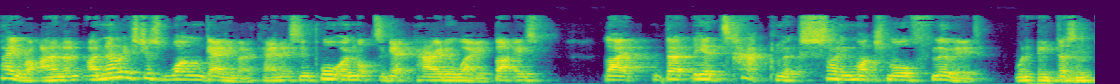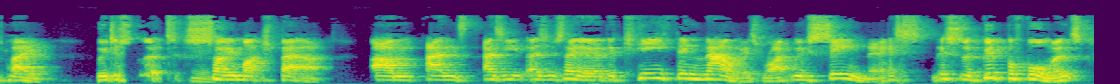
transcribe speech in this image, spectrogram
play right. And I know it's just one game, okay, and it's important not to get carried away. But it's like the, the attack looks so much more fluid when he doesn't mm. play. We just looked mm. so much better. Um, and as you as you're saying, the key thing now is right. We've seen this. This is a good performance.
